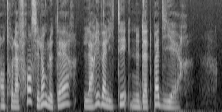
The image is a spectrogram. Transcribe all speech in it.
Entre la France et l'Angleterre, la rivalité ne date pas d'hier.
